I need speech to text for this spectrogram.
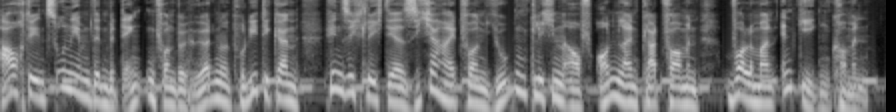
Auch den zunehmenden Bedenken von Behörden und Politikern hinsichtlich der Sicherheit von Jugendlichen auf Online-Plattformen wolle man entgegenkommen.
